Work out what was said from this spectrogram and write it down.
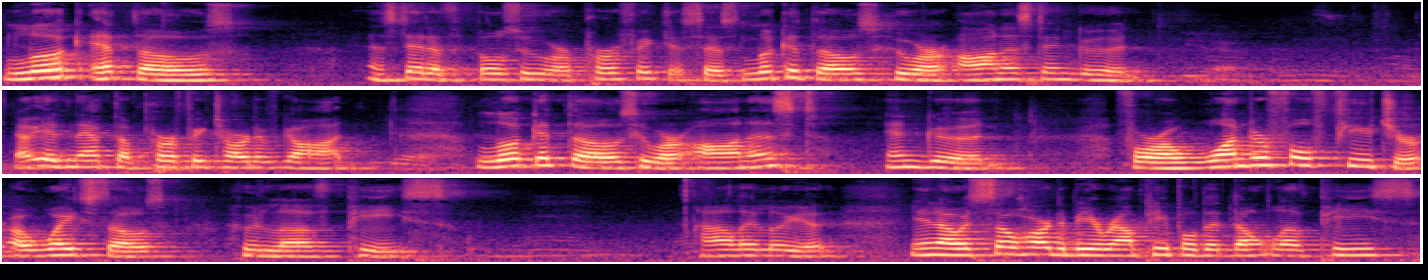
Look at those, instead of those who are perfect, it says, Look at those who are honest and good. Now, isn't that the perfect heart of God? Look at those who are honest and good, for a wonderful future awaits those who love peace. Hallelujah. You know, it's so hard to be around people that don't love peace.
